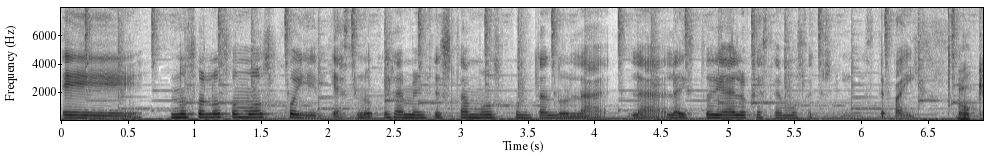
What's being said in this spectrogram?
eh, no solo somos joyería, sino que realmente estamos contando la, la, historia de lo que hacemos aquí en este país. Ok.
